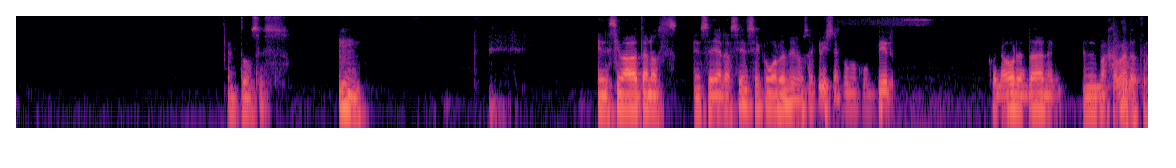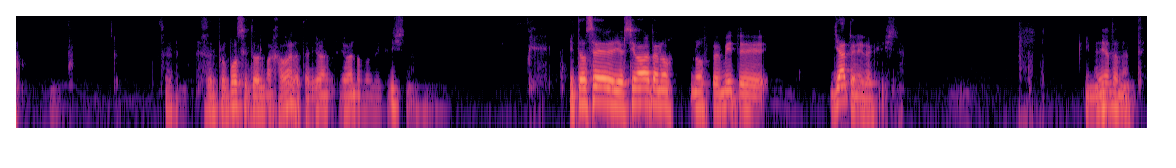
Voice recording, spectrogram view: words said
Entonces, el Simavata nos enseña la ciencia cómo rendirnos a Krishna, cómo cumplir con la orden dada en el, en el Mahabharata es el propósito del Mahabharata, llevarnos donde Krishna. Entonces, Siddhartha nos, nos permite ya tener a Krishna. Inmediatamente.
